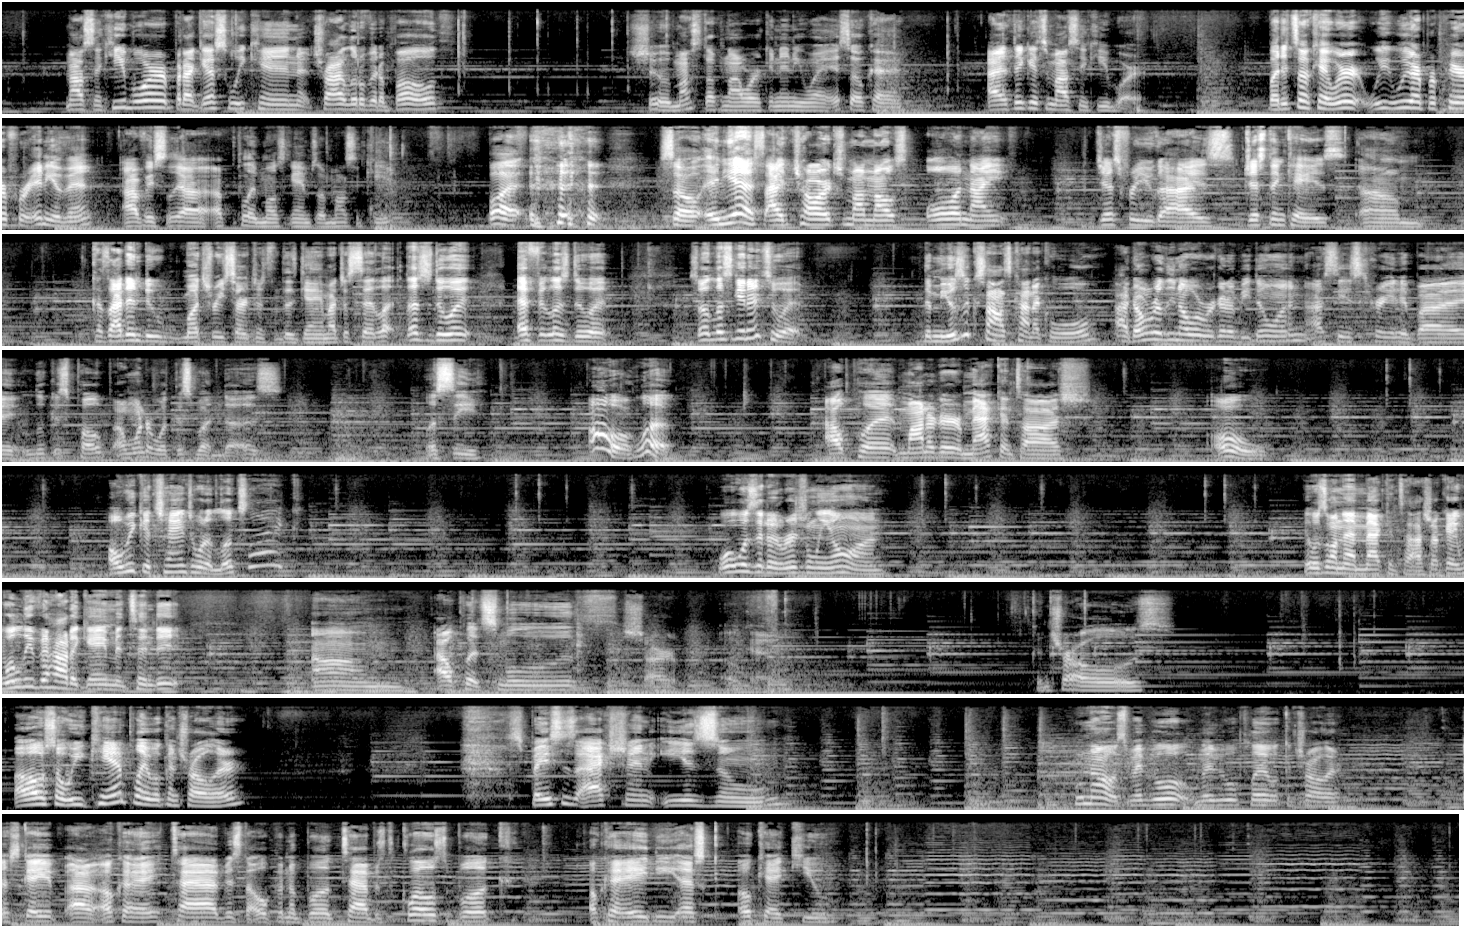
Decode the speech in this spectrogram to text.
mouse and keyboard, but I guess we can try a little bit of both. Shoot, my stuff not working anyway. It's okay. I think it's mouse and keyboard. But it's okay. We're, we, we are prepared for any event. Obviously, I, I play most games on mouse and key. But, so, and yes, I charged my mouse all night just for you guys, just in case. Um, because I didn't do much research into this game. I just said, Let, us do it. F it, let's do it. So let's get into it. The music sounds kind of cool. I don't really know what we're going to be doing. I see it's created by Lucas Pope. I wonder what this button does. Let's see. Oh, look. Output monitor Macintosh. Oh. Oh, we could change what it looks like? What was it originally on? It was on that Macintosh. Okay, we'll leave it how the game intended. Um, output smooth, sharp. Okay. Controls. Oh, so we can play with controller. Space is action, E is zoom. Who knows? Maybe we'll maybe we'll play with controller. Escape. Uh, okay. Tab is to open the book. Tab is to close the book. Okay. A D S. Okay. Q.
